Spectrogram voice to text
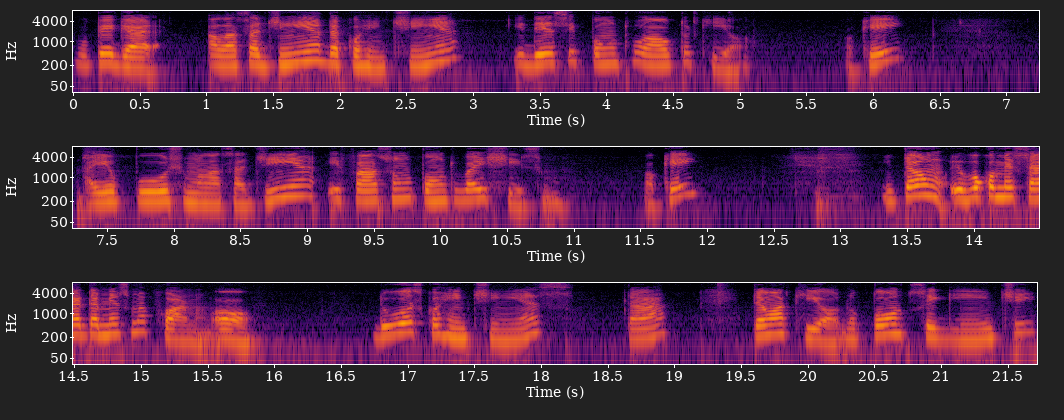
vou pegar a laçadinha da correntinha e desse ponto alto aqui, ó, ok? Aí eu puxo uma laçadinha e faço um ponto baixíssimo, ok? Então, eu vou começar da mesma forma, ó, duas correntinhas, tá? Então, aqui, ó, no ponto seguinte,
